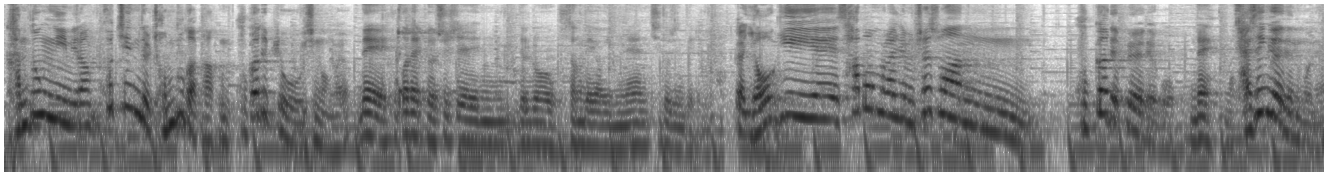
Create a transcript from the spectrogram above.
감독님이랑 코치님들 전부가 다 그럼 국가대표이신 건가요? 네, 국가대표 출신들로 구성되어 있는 지도진들입니다. 그러니까 여기에 사범을 하려면 최소한 국가대표여야 되고 네, 맞습니다. 잘생겨야 되는 거네요.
